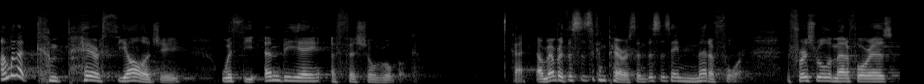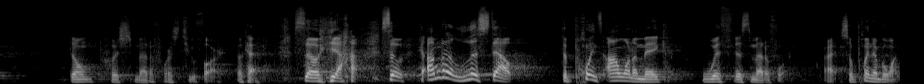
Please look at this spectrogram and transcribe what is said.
I'm going to compare theology with the NBA official rulebook. Okay? Now remember, this is a comparison, this is a metaphor. The first rule of metaphor is don't push metaphors too far. Okay, so yeah, so I'm gonna list out the points I wanna make with this metaphor. All right, so point number one.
